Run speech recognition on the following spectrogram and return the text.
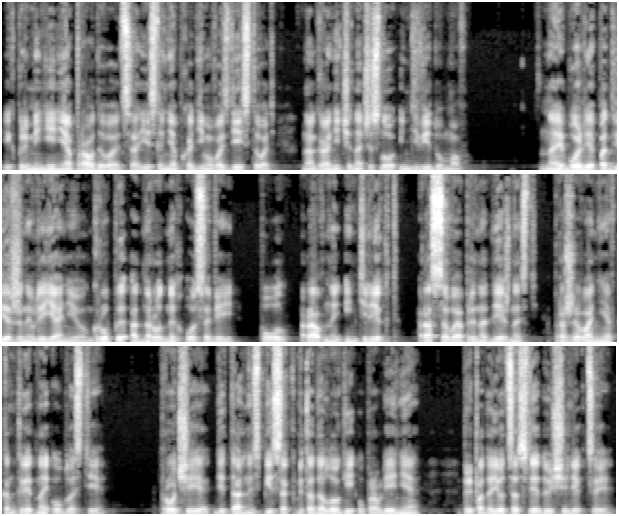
Их применение оправдывается, если необходимо воздействовать на ограниченное число индивидуумов. Наиболее подвержены влиянию группы однородных особей: пол, равный интеллект, расовая принадлежность, проживание в конкретной области. Прочее детальный список методологий управления преподается в следующей лекции.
